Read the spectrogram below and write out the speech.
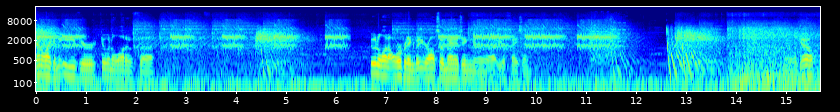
Kind of like an Eve, you're doing a lot of uh, doing a lot of orbiting, but you're also managing your uh, your facing. There we go.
